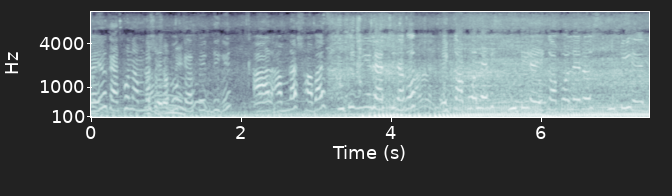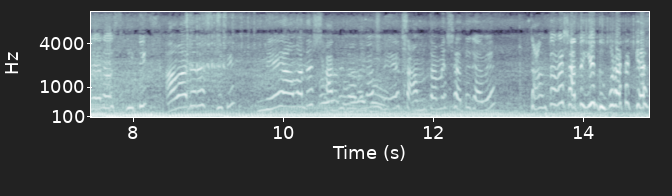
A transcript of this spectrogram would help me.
যাই হোক এখন আমরা বেরোবো ক্যাফের দিকে। আর আমরা সবাই স্কুটি নিয়ে যাচ্ছি দেখো। এই কাপলের স্কুটি এই কাপলেরও স্কুটি এদেরও স্কুটি আমাদেরও স্কুটি। মেয়ে আমাদের সাথে যাবে না। মেয়ে তামতামের সাথে যাবে। গিয়ে দুপুর একটা কেস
